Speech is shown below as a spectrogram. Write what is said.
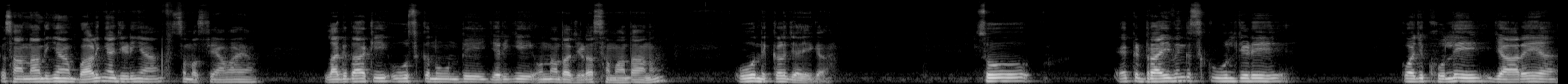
ਕਿਸਾਨਾਂ ਦੀਆਂ ਬਾਹਲੀਆਂ ਜਿਹੜੀਆਂ ਸਮੱਸਿਆਵਾਂ ਆ, ਲੱਗਦਾ ਕਿ ਉਸ ਕਾਨੂੰਨ ਦੇ ਜ਼ਰੀਏ ਉਹਨਾਂ ਦਾ ਜਿਹੜਾ ਸਮਾਧਾਨ ਉਹ ਨਿਕਲ ਜਾਏਗਾ। ਸੋ ਇੱਕ ਡਰਾਈਵਿੰਗ ਸਕੂਲ ਜਿਹੜੇ ਕੁਝ ਖੋਲੇ ਜਾ ਰਹੇ ਆ,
